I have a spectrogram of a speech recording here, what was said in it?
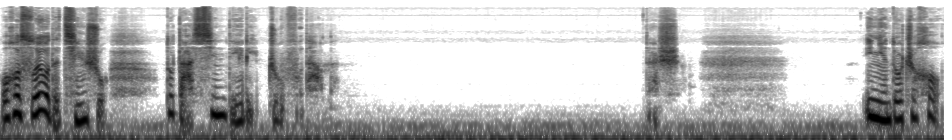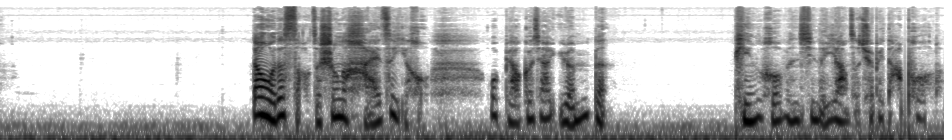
我和所有的亲属都打心底里祝福他们。但是，一年多之后，当我的嫂子生了孩子以后，我表哥家原本平和温馨的样子却被打破了。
